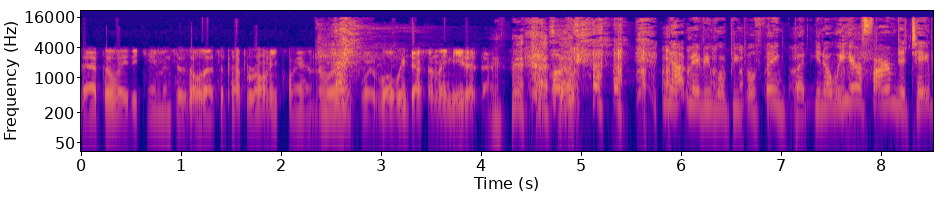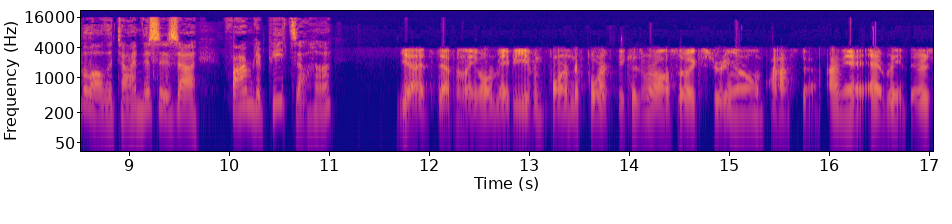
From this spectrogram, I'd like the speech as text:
that the lady came and says, "Oh, that's a pepperoni plant," and we're like, "Well, well, we definitely need it then." oh, yeah. not maybe what people think, but you know, we hear farm to table all the time. This is uh, farm to pizza, huh? Yeah, it's definitely, or maybe even farm to fork, because we're also extruding our own pasta. I mean, every there's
